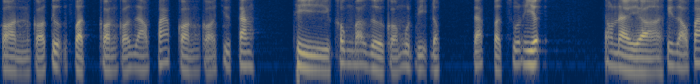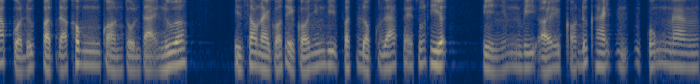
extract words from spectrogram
còn có tượng Phật còn có giáo pháp còn có chư tăng thì không bao giờ có một vị độc giác Phật xuất hiện. Sau này à, cái giáo pháp của Đức Phật đã không còn tồn tại nữa, thì sau này có thể có những vị Phật độc giác sẽ xuất hiện. Thì những vị ấy có đức hạnh cũng ngang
